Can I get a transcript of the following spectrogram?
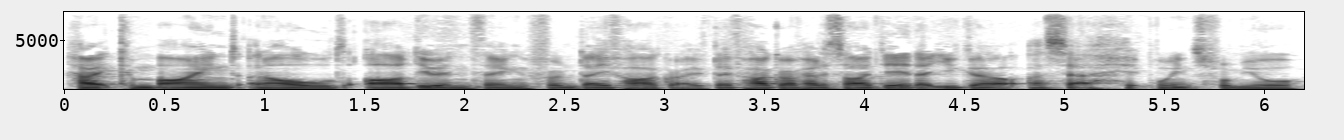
how it combined an old Arduin thing from Dave Hargrave. Dave Hargrave had this idea that you got a set of hit points from your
